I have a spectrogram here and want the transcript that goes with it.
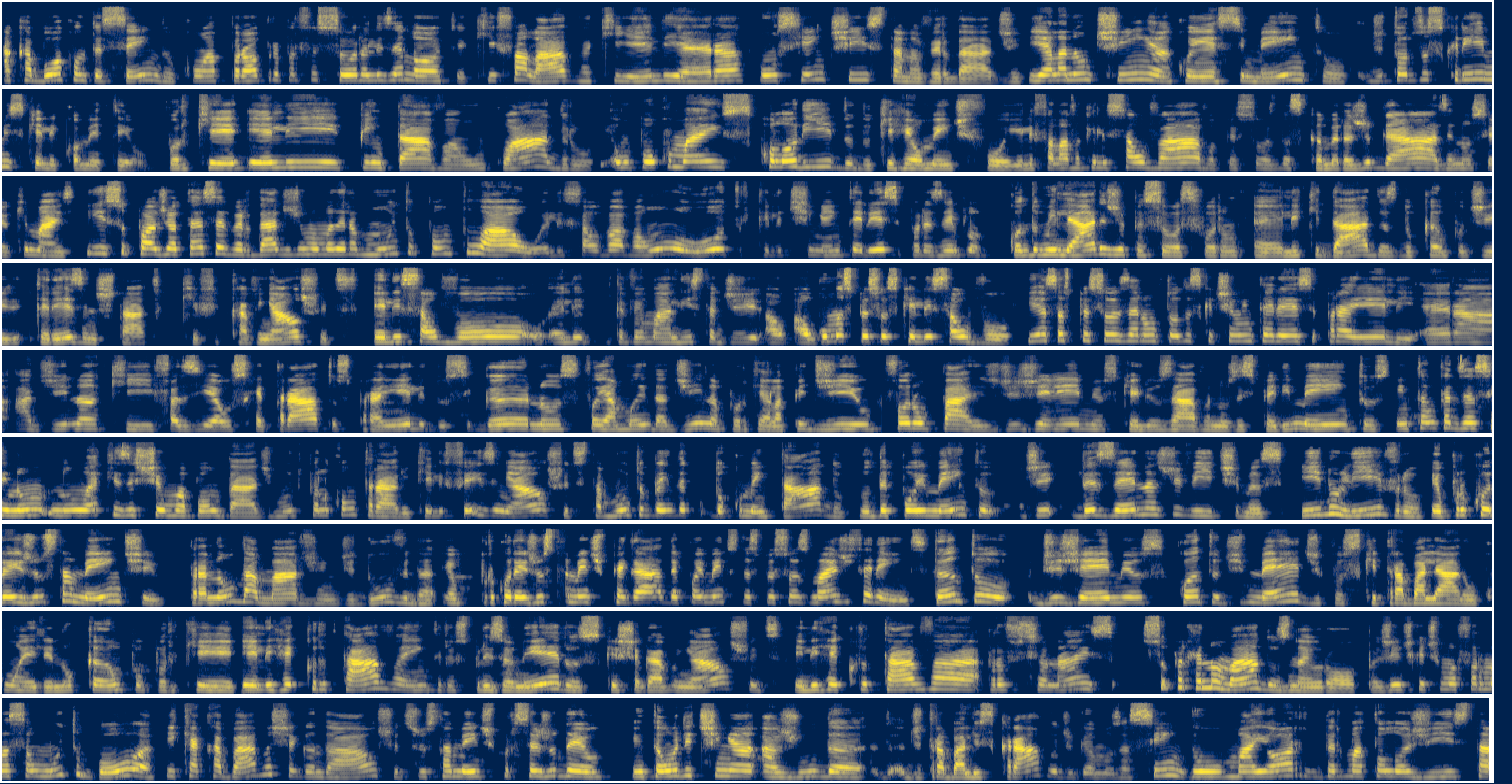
acabou acontecendo com a própria professora Liselotte, que falava que ele era um cientista, na verdade, e ela não tinha conhecimento de todos os crimes que ele cometeu, porque ele pintava um quadro um pouco mais colorido do que realmente foi. Ele falava que ele salvava pessoas das câmeras de gás e não sei o que mais. E isso pode até ser verdade de uma maneira muito pontual. Ele salvava um ou outro, que ele tinha interesse, por exemplo, quando milhares de pessoas foram é, liquidadas do campo de Theresienstadt, que ficava em Auschwitz, ele salvou, ele teve uma lista de algumas pessoas que ele salvou. E essas pessoas eram todas que tinham interesse para ele. Era a Dina que fazia os retratos para ele dos ciganos, foi a mãe da Dina porque ela pediu, foram pares de gêmeos que ele usava nos experimentos. Então, quer dizer assim, não, não é que existia uma bondade, muito pelo contrário, o que ele fez em Auschwitz está muito bem documentado no depoimento de dezenas de vítimas. E no livro eu procurei justamente para não dar margem de dúvida, eu procurei justamente pegar depoimentos das pessoas mais diferentes, tanto de gêmeos quanto de médicos que trabalharam com ele no campo, porque ele recrutava entre os prisioneiros que chegavam em Auschwitz, ele recrutava profissionais super renomados na Europa, gente que tinha uma formação muito boa e que acabava chegando a Auschwitz justamente por ser judeu. Então ele tinha ajuda de trabalho escravo, digamos assim, do maior dermatologista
